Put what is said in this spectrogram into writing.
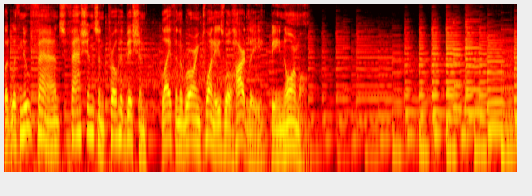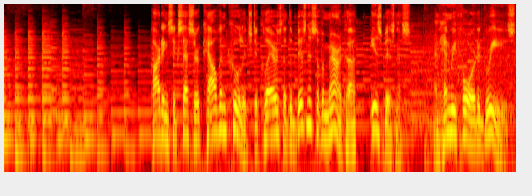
But with new fads, fashions, and prohibition, life in the roaring 20s will hardly be normal. Harding's successor, Calvin Coolidge, declares that the business of America is business, and Henry Ford agrees,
